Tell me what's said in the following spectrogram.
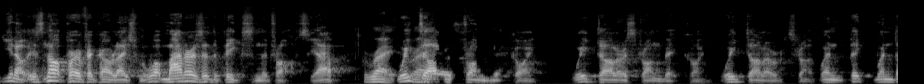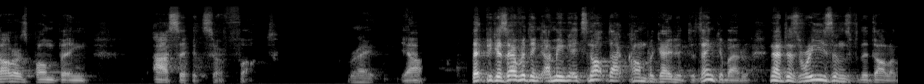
you know, it's not perfect correlation, but what matters are the peaks and the troughs. Yeah. Right. Weak right. dollar, strong Bitcoin. Weak dollar, strong Bitcoin. Weak dollar, strong. When big when dollars pumping, assets are fucked. Right. Yeah. But because everything, I mean, it's not that complicated to think about it. Now, there's reasons for the dollar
